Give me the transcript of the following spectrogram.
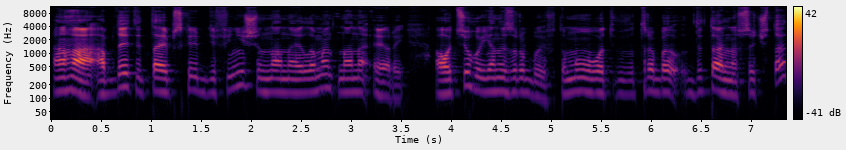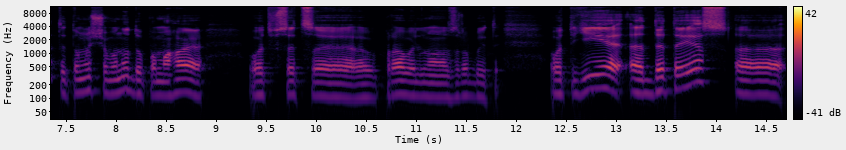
Ага, updated TypeScript definition, nano-element, nano-array. А от цього я не зробив. Тому от треба детально все читати, тому що воно допомагає от все це е, правильно зробити. От є е, DTS, е,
